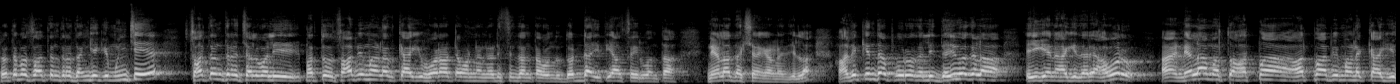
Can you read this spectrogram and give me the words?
ಪ್ರಥಮ ಸ್ವಾತಂತ್ರ್ಯ ದಂಗೆಗೆ ಮುಂಚೆಯೇ ಸ್ವಾತಂತ್ರ್ಯ ಚಳವಳಿ ಮತ್ತು ಸ್ವಾಭಿಮಾನಕ್ಕಾಗಿ ಹೋರಾಟವನ್ನು ನಡೆಸಿದಂಥ ಒಂದು ದೊಡ್ಡ ಇತಿಹಾಸ ಇರುವಂಥ ನೆಲ ದಕ್ಷಿಣ ಕನ್ನಡ ಜಿಲ್ಲಾ. ಅದಕ್ಕಿಂತ ಪೂರ್ವದಲ್ಲಿ ದೈವಗಳ ಈಗೇನಾಗಿದ್ದಾರೆ, ಅವರು ನೆಲ ಮತ್ತು ಆತ್ಮ, ಆತ್ಮಾಭಿಮಾನಕ್ಕಾಗಿ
